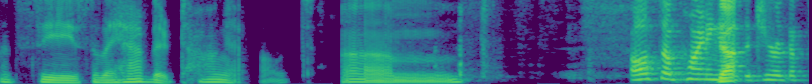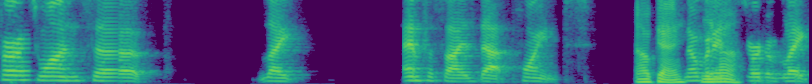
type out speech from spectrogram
Let's see. So they have their tongue out. Um also pointing Yeah. out that you're the first one to like emphasize that point. okay. Nobody's yeah. sort of like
